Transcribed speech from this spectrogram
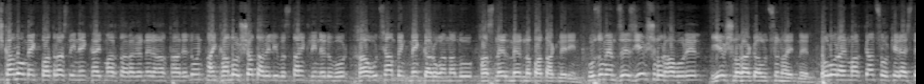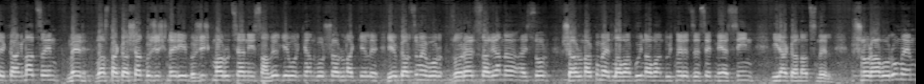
ինչքանով մենք պատրաստ լինենք այդ մարտահրավերները հաղթահարելուն, այնքանով շատ ավելի վստահ ենք լինելու, որ խաղաղությամբ ենք մենք կարողանալու հասնել մեր նպատակներին։ Ուզում եմ ձեզ եւ շնորհավորել, եւ շնորհակալություն հայտնել բոլոր այն մարդկանց, ովքեր այստեղ կանգնած են, մեր վաստակաշատ բժիշկների, բժիշկ Մարությանի, Սամվել Գևորքյան, որ շարունակել է, եւ կարծում եմ, որ Զորայր Սաղյանը այսօր շարունակում է այդ լավագույն ավանդույթները ձեզ հետ միասին իրականացնել։ Շնորհավորում եմ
